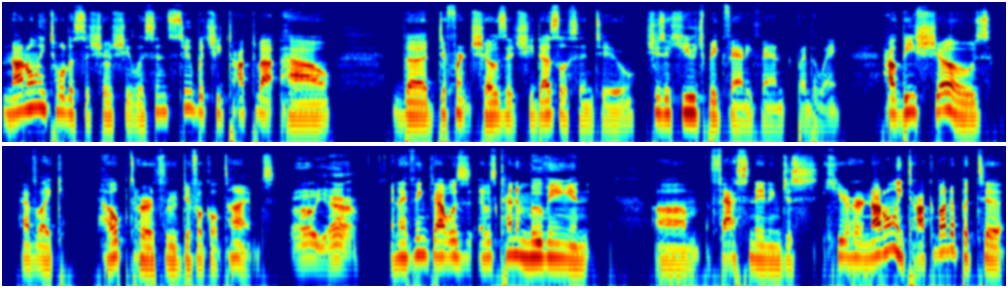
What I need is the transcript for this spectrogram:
not only told us the shows she listens to, but she talked about how the different shows that she does listen to. She's a huge Big Fatty fan, by the way. How these shows have like helped her through difficult times Oh yeah. and I think that was it was kind of moving and um, fascinating. Just hear her not only talk about it, but to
